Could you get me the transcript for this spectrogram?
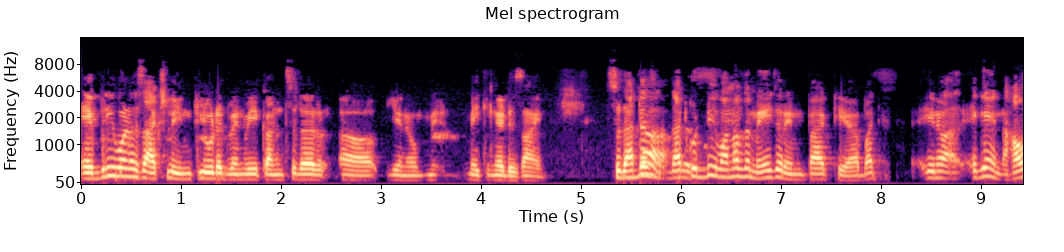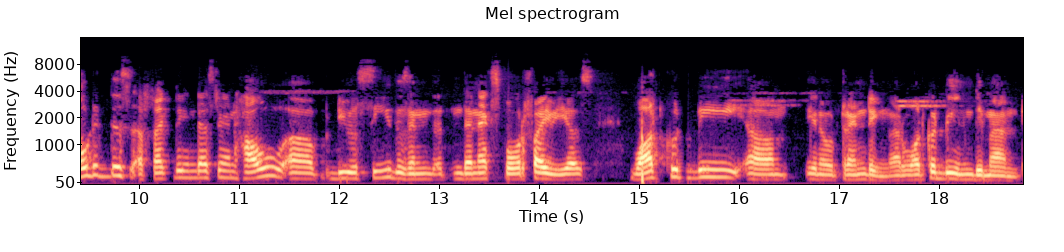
everyone is actually included when we consider uh, you know making a design. So that yeah, is, that yes. could be one of the major impact here. But you know, again, how did this affect the industry, and how uh, do you see this in the, in the, next four or five years? What could be um, you know trending, or what could be in demand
